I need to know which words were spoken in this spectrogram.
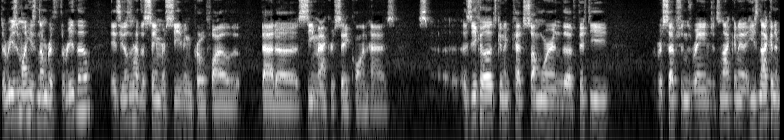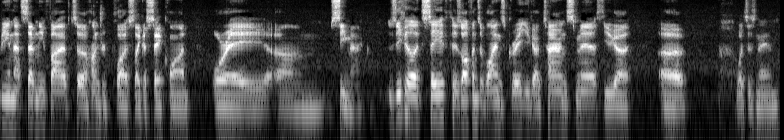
The reason why he's number three, though, is he doesn't have the same receiving profile that uh, C-Mac or Saquon has. Uh, Ezekiel Elliott's going to catch somewhere in the 50 receptions range. It's not gonna. He's not gonna be in that 75 to 100 plus like a Saquon or a um, C-Mac. Ezekiel, it's safe. His offensive line's great. You got Tyron Smith. You got uh, what's his name?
